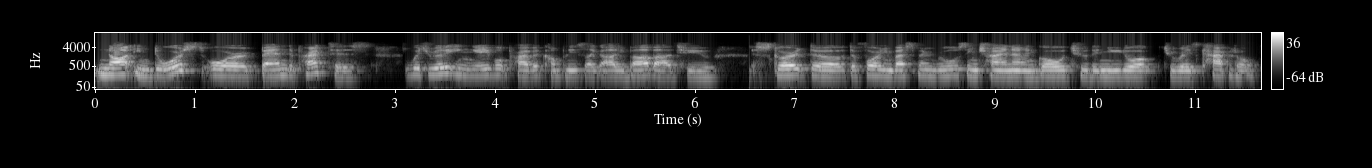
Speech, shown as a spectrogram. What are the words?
not endorsed or banned the practice, which really enabled private companies like Alibaba to skirt the, the foreign investment rules in China and go to the New York to raise capital.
